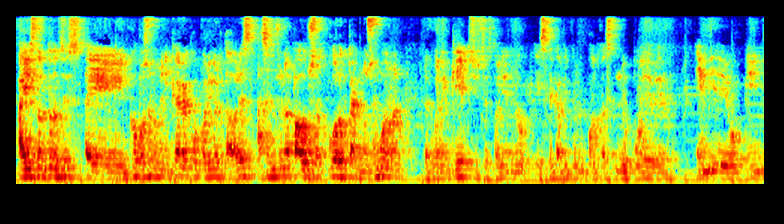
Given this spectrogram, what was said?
Ahí está entonces, eh, Copa Sudamericana, Copa Libertadores, hacemos una pausa corta, no se muevan. Recuerden que si usted está viendo este capítulo en podcast, lo puede ver en video en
